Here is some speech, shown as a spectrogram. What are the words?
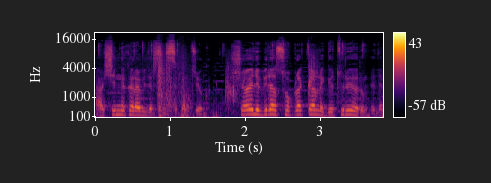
Tamam şimdi kırabilirsin sıkıntı yok. Şöyle biraz topraklarla götürüyorum. Elim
